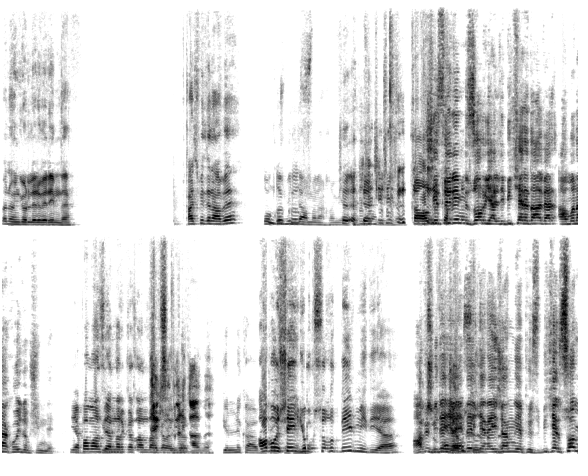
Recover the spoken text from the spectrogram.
Ben öngörüleri vereyim de. Kaç bildin abi? 9 Dokuz. bildi amına koyayım. yaklaşamadım ya. Bir Kaldı. şey söyleyeyim mi? Zor geldi. Bir kere daha ver. Amına koydum şimdi. Yapamaz diyenler kazandı arkadaşlar. abi. Günlük abi. Abi o tek şey yoksulluk değil miydi ya? Abi bir de yayındayken heyecanlı yapıyorsun. Bir kere son bir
